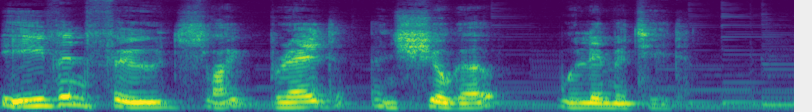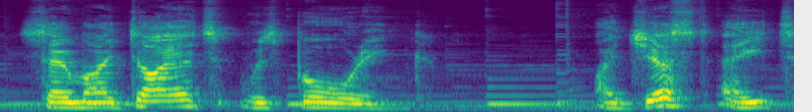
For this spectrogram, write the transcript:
Even foods like bread and sugar were limited, so my diet was boring. I just ate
